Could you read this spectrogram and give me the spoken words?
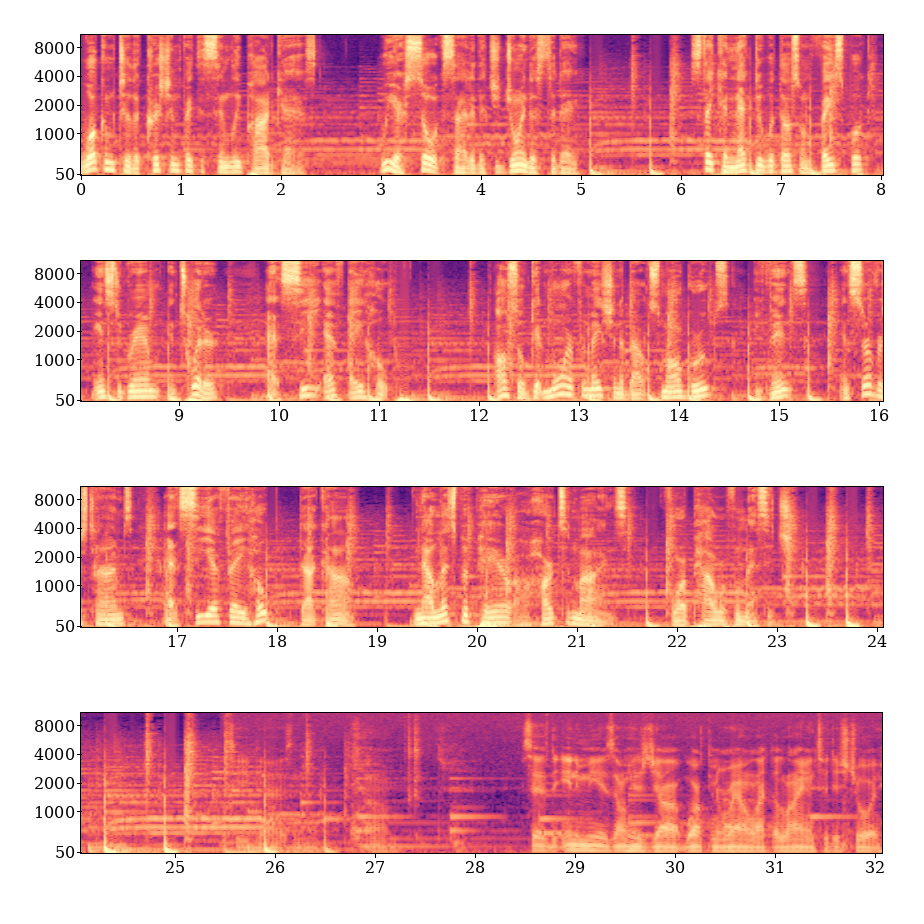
Welcome to the Christian Faith Assembly podcast. We are so excited that you joined us today. Stay connected with us on Facebook, Instagram, and Twitter at CFA Hope. Also, get more information about small groups, events, and service times at CFAHope.com. Now, let's prepare our hearts and minds for a powerful message. Says the enemy is on his job walking around like a lion to destroy.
